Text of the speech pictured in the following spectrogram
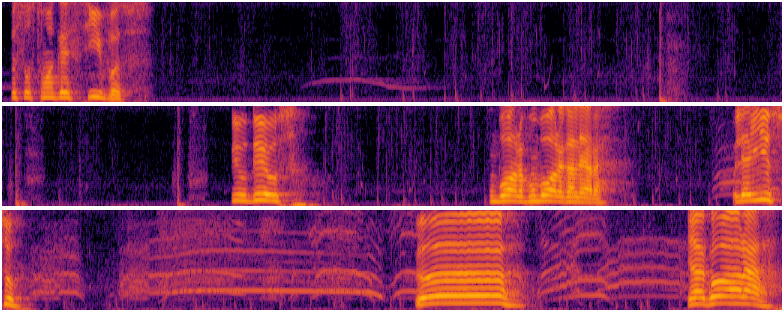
As pessoas estão agressivas. Meu Deus. Vambora, vambora, galera. Olha isso. Ah! E agora?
